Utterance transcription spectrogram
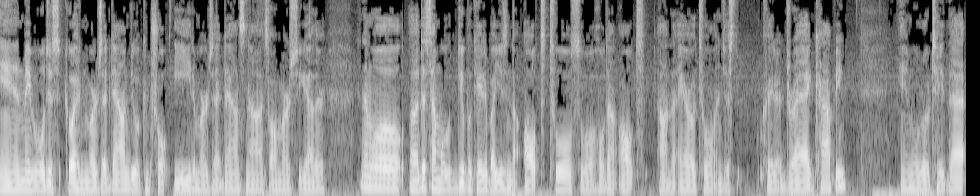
and maybe we'll just go ahead and merge that down. Do a Control E to merge that down. So now it's all merged together. And then we'll uh, this time we'll duplicate it by using the Alt tool. So we'll hold down Alt on the arrow tool and just create a drag copy, and we'll rotate that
